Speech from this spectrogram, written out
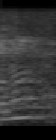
Mm-hmm.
